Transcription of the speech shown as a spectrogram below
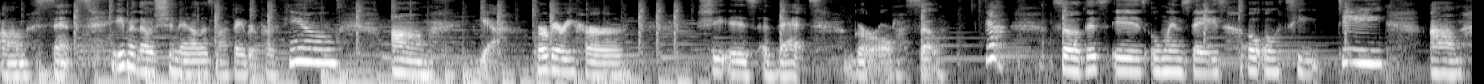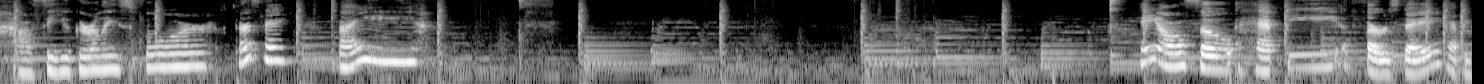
um, scents. Even though Chanel is my favorite perfume, um, yeah, Burberry Her she is that girl. So yeah, so this is Wednesday's OOTD. Um, I'll see you girlies for Thursday. Bye. Hey y'all, so happy Thursday, happy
